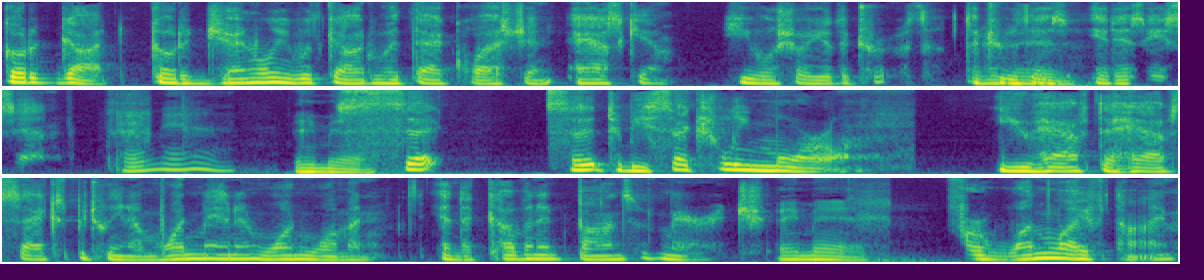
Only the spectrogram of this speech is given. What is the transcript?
go to God. Go to generally with God with that question. Ask Him. He will show you the truth. The truth is, it is a sin. Amen. Amen. Se- se- to be sexually moral, you have to have sex between a one man and one woman in the covenant bonds of marriage Amen. for one lifetime,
